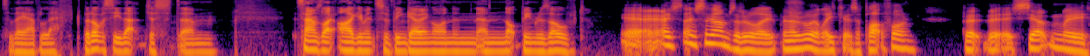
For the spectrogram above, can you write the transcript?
So they have left, but obviously that just um, sounds like arguments have been going on and, and not been resolved. Yeah, and Instagram's a really, I mean, I really like it as a platform, but it's certainly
